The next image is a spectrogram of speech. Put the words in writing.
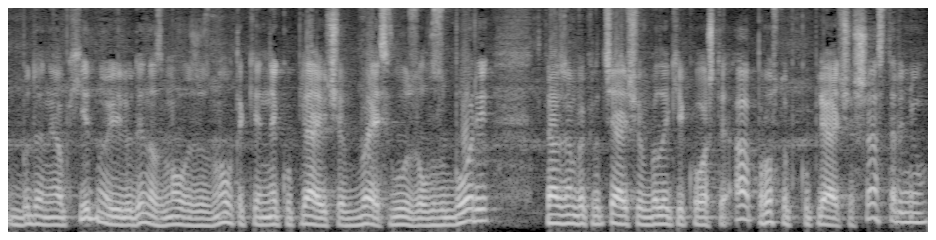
буде необхідно, і людина зможе знов таки, не купляючи весь вузол в зборі, скажімо, витрачаючи великі кошти, а просто купляючи шестерню,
